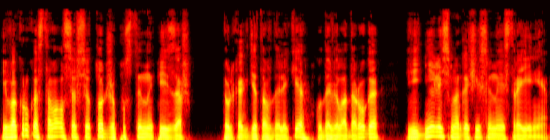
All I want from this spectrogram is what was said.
и вокруг оставался все тот же пустынный пейзаж, только где-то вдалеке, куда вела дорога, виднелись многочисленные строения.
